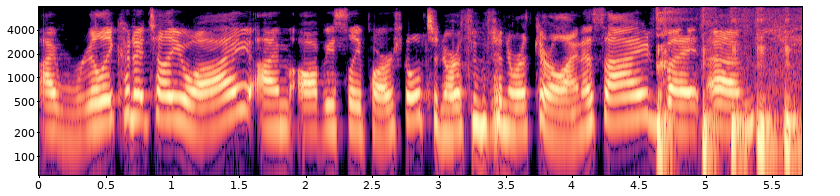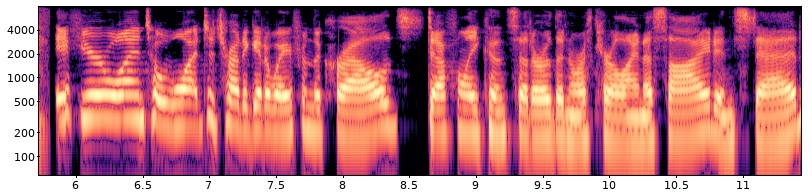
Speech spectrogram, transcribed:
I really couldn't tell you why. I'm obviously partial to North the North Carolina side, but um, if you're one to want to try to get away from the crowds, definitely consider the North Carolina side instead.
